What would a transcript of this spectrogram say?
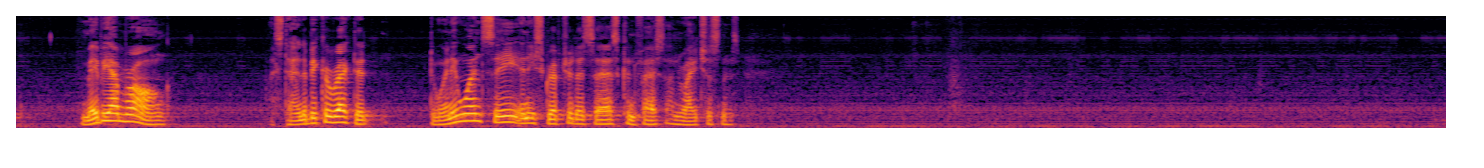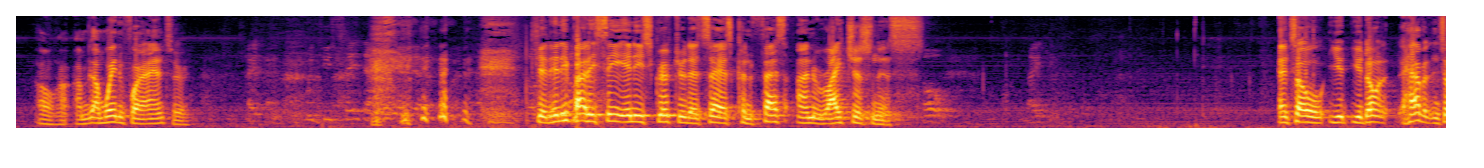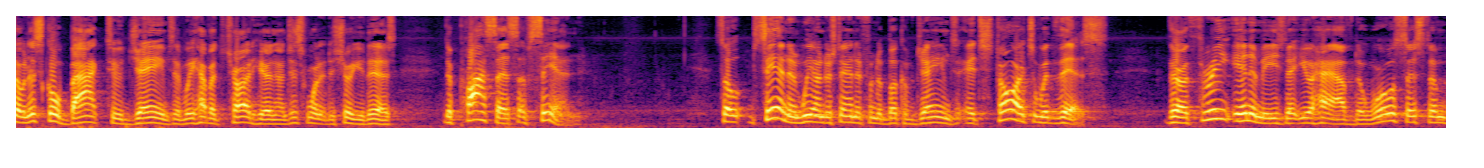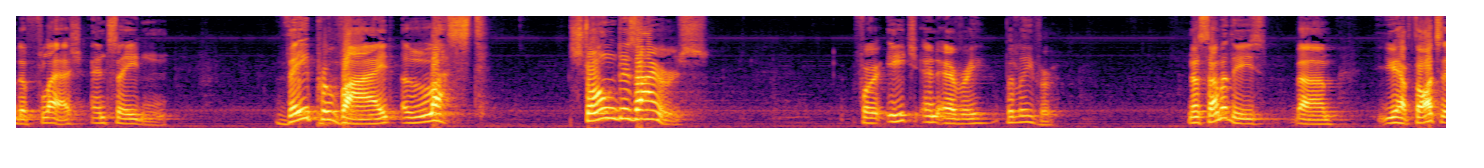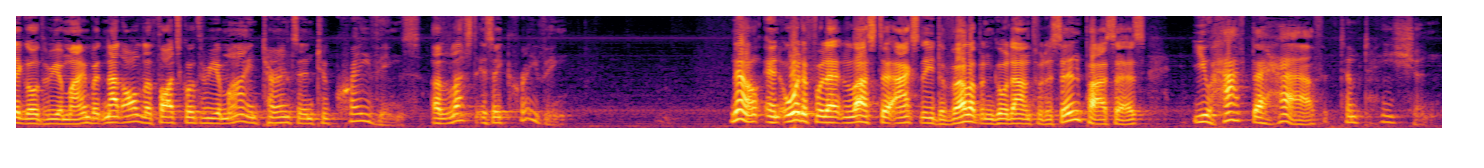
maybe I'm wrong. I stand to be corrected. Do anyone see any scripture that says confess unrighteousness? Oh, I'm, I'm waiting for an answer. Can anybody see any scripture that says confess unrighteousness? And so you, you don't have it. And so let's go back to James, and we have a chart here, and I just wanted to show you this the process of sin. So, sin, and we understand it from the book of James, it starts with this. There are three enemies that you have the world system, the flesh, and Satan. They provide lust, strong desires for each and every believer. Now, some of these um, you have thoughts that go through your mind, but not all the thoughts go through your mind turns into cravings. A lust is a craving. Now, in order for that lust to actually develop and go down through the sin process, you have to have temptation.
